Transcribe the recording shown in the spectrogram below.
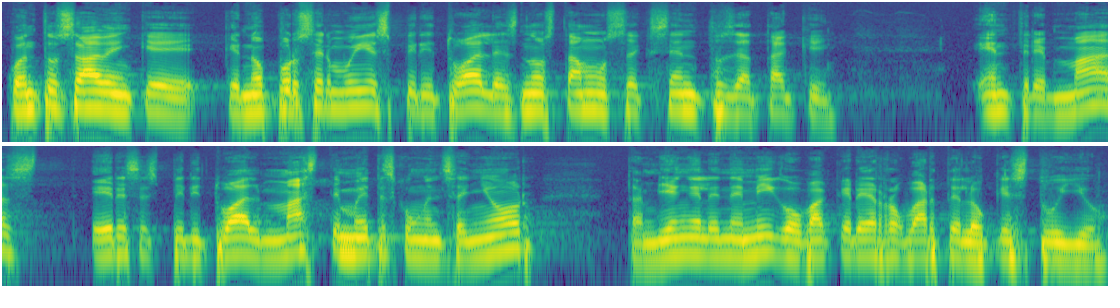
¿Cuántos saben que, que no por ser muy espirituales no estamos exentos de ataque? Entre más eres espiritual, más te metes con el Señor, también el enemigo va a querer robarte lo que es tuyo.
